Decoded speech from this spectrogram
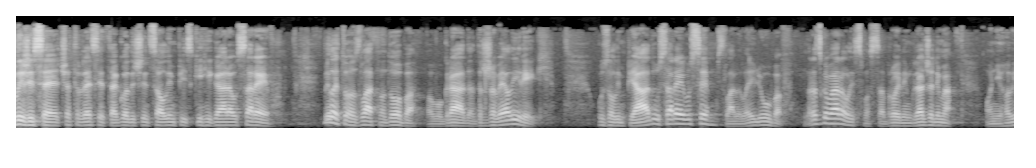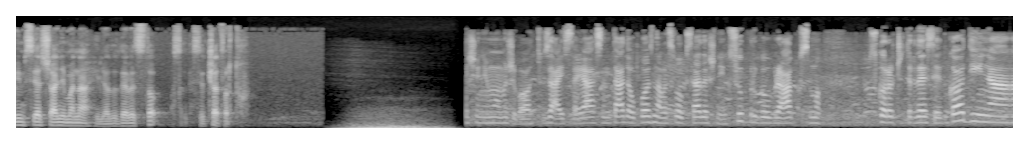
Bliži se 40. godičnica olimpijskih igara u Sarajevu. Bilo je to zlatno doba ovog grada, države, ali i regije. Uz olimpijadu u Sarajevu se slavila i ljubav. Razgovarali smo sa brojnim građanima o njihovim sjećanjima na 1984. Sjećanje u mom životu, zaista. Ja sam tada upoznala svog sadašnjeg supruga, u braku smo skoro 40 godina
